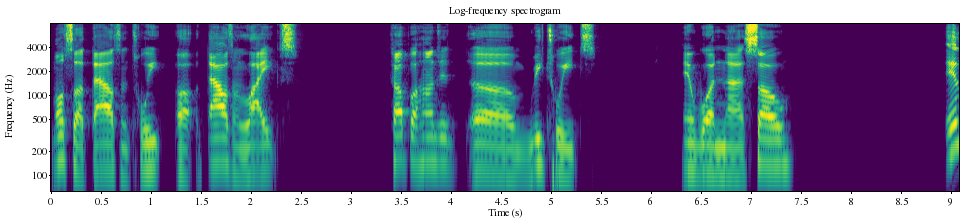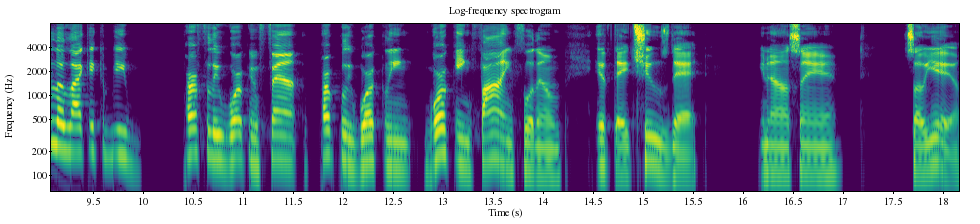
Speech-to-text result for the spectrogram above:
most of a thousand tweet, uh, a thousand likes, couple hundred um, retweets, and whatnot. So it looked like it could be perfectly working, fa- perfectly working, working fine for them if they choose that. You know what I'm saying? So yeah.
